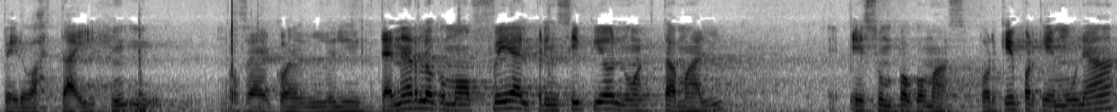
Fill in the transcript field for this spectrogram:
pero hasta ahí. O sea, el- tenerlo como fe al principio no está mal, es un poco más. ¿Por qué? Porque emuná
